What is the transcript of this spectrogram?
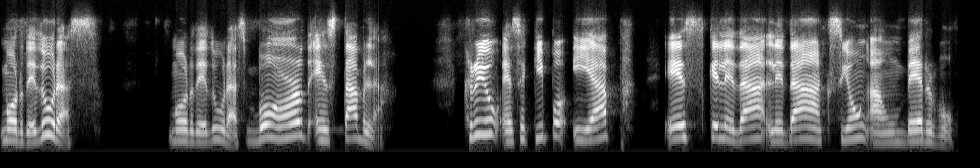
mordeduras, mordeduras. Board es tabla. Crew es equipo y app es que le da, le da acción a un verbo.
